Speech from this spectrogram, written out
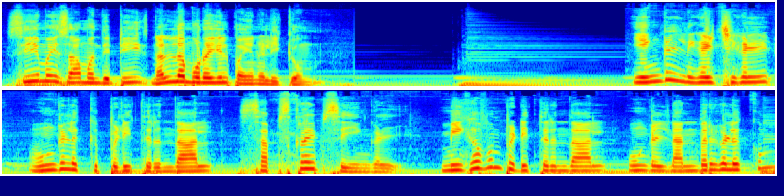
சீமை சாமந்தி டீ நல்ல முறையில் பயனளிக்கும். எங்கள் நிகழ்ச்சிகள் உங்களுக்கு பிடித்திருந்தால் சப்ஸ்கிரைப் செய்யுங்கள். மிகவும் பிடித்திருந்தால் உங்கள் நண்பர்களுக்கும்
